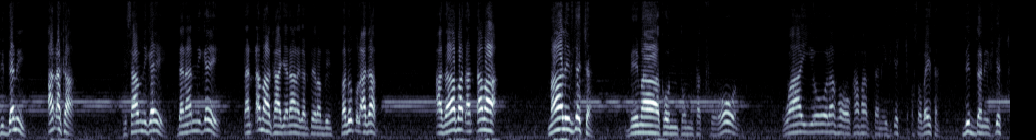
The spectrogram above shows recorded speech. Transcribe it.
diddani ar'aka hisaabni gaye danaanni gaye dhandhamaa kaa jedhaan agarte rabbiin fadhuuqu lcadaab cadaaba dhandhamaa maaliif jecha bimaa kuntum takfuruun waan yoo lafoo kafartaniif jecha osoo beeytan diddaniif jecha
